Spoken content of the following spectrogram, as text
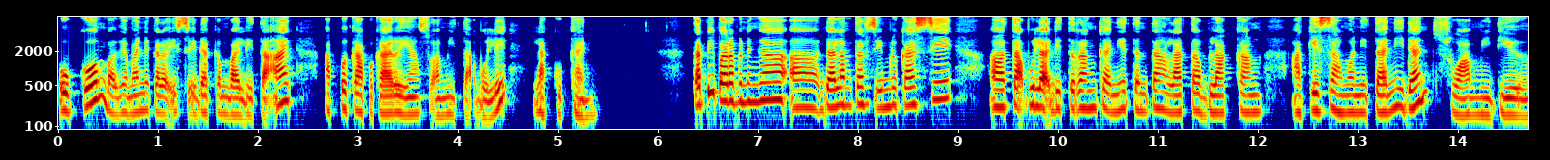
hukum bagaimana kalau isteri dah kembali taat, apakah perkara yang suami tak boleh lakukan. Tapi para pendengar uh, dalam tafsir Ibn Qasir uh, tak pula diterangkan ya tentang latar belakang uh, kisah wanita ni dan suami dia.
